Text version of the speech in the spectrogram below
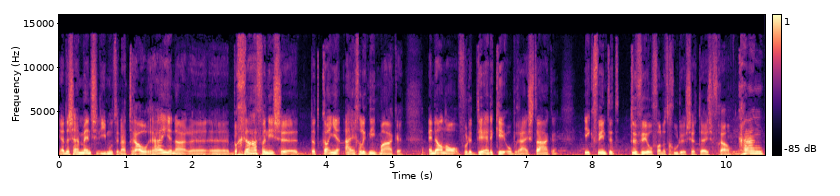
ja, er zijn mensen die moeten naar trouwerijen, naar uh, begrafenissen. Dat kan je eigenlijk niet maken. En dan al voor de derde keer op rij staken. Ik vind het te veel van het goede, zegt deze vrouw. Krank,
